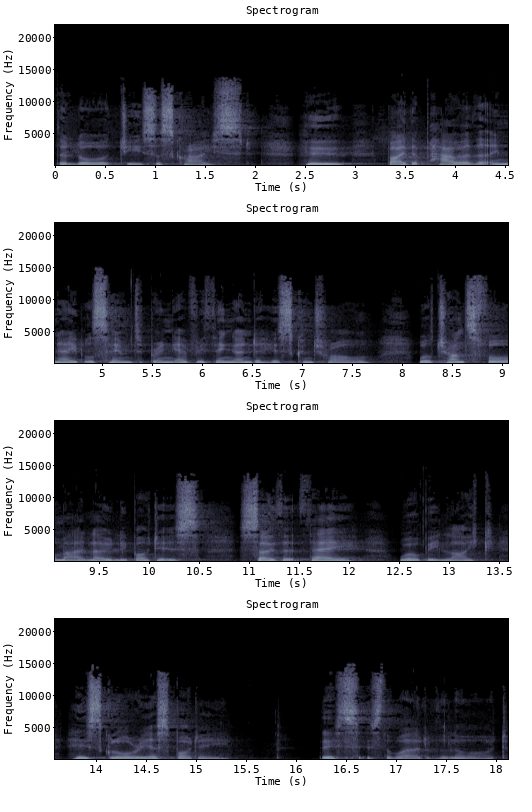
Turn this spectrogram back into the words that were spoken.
the Lord Jesus Christ, who, by the power that enables him to bring everything under his control, will transform our lowly bodies so that they will be like his glorious body. This is the word of the Lord.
